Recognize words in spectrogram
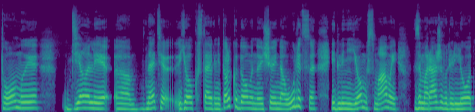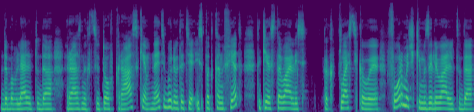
То мы делали, э, знаете, елку ставили не только дома, но еще и на улице. И для нее мы с мамой замораживали лед, добавляли туда разных цветов краски. Знаете, были вот эти из-под конфет такие оставались как пластиковые формочки, мы заливали туда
